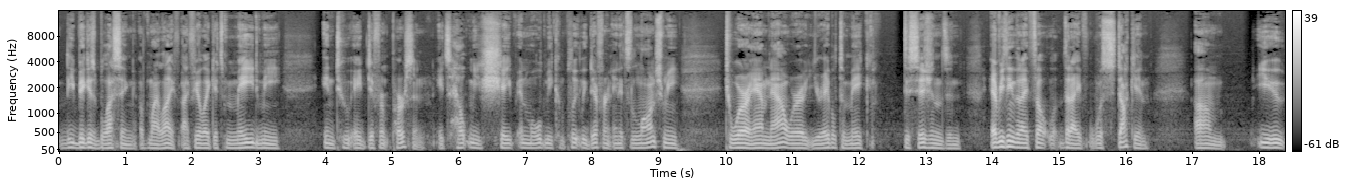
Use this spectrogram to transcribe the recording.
the biggest blessing of my life. I feel like it's made me into a different person. It's helped me shape and mold me completely different and it's launched me to where I am now where you're able to make decisions and everything that I felt that I was stuck in, um, you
